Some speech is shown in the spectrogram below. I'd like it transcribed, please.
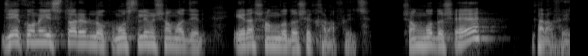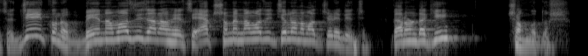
যে কোনো স্তরের লোক মুসলিম সমাজের এরা সঙ্গদোষে খারাপ হয়েছে। সঙ্গদোষে খারাপ হয়েছে। যে কোনো বেনামাজি যারা হয়েছে এক সময় নামাজি ছিল নামাজ ছেড়ে দিয়েছে। কারণটা কি? সঙ্গদোষ।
